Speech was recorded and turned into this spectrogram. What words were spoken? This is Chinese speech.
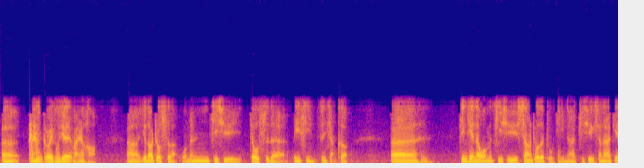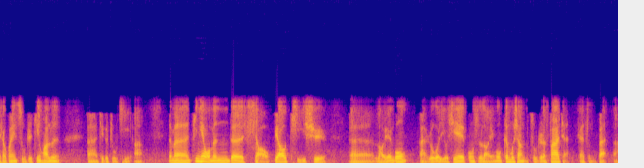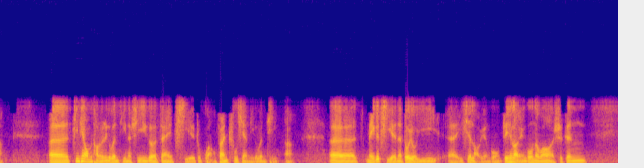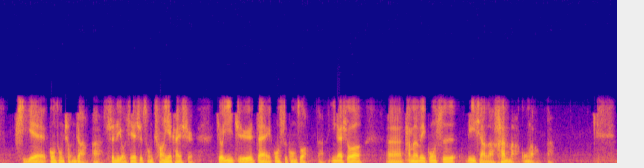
呃，各位同学晚上好，啊、又到周四了，我们继续周四的微信分享课。呃，今天呢，我们继续上周的主题呢，继续向大家介绍关于组织进化论呃这个主题啊。那么今天我们的小标题是呃老员工啊、如果有些公司老员工跟不上组织的发展，该怎么办啊？呃，今天我们讨论这个问题呢，是一个在企业中广泛出现的一个问题啊。呃，每个企业呢都有一呃一些老员工，这些老员工呢往往是跟企业共同成长啊，甚至有些是从创业开始就一直在公司工作啊。应该说，呃，他们为公司立下了汗马功劳啊。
